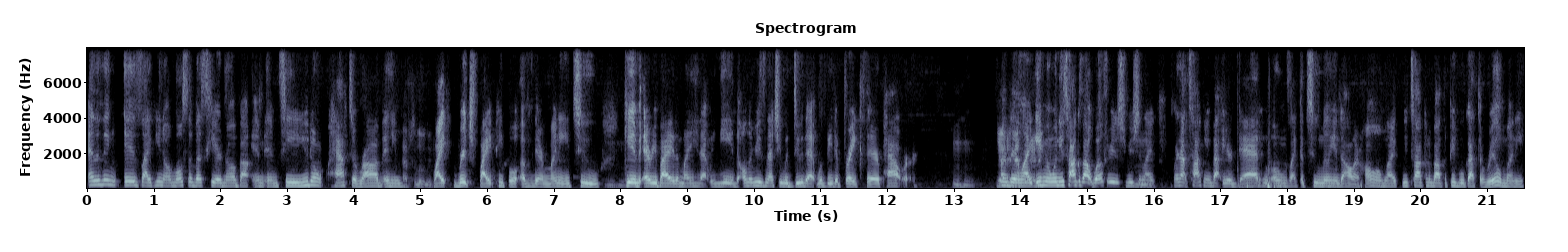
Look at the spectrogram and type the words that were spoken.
and the thing is, like, you know, most of us here know about MMT. You don't have to rob any Absolutely. white, rich white people of their money to mm-hmm. give everybody the money that we need. The only reason that you would do that would be to break their power. Mm-hmm. Yeah, and, and then like even when you talk about wealth redistribution, mm-hmm. like we're not talking about your dad who owns like a two million dollar home. Like we talking about the people who got the real money.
